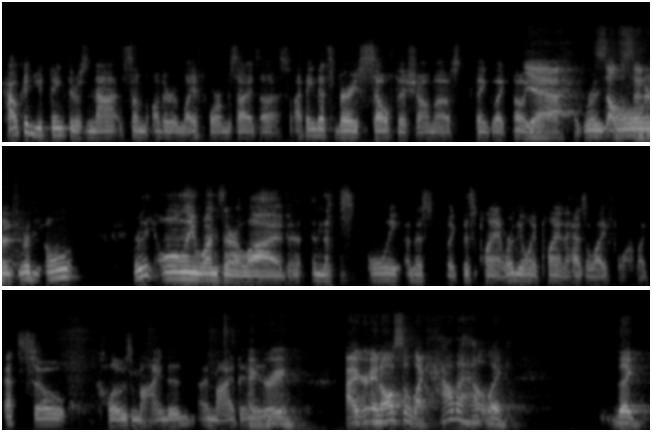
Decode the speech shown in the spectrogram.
how can you think there's not some other life form besides us? I think that's very selfish almost. Think like, oh yeah, yeah. like, we're the only we're the only we're the only ones that are alive in this only in this like this planet. We're the only planet that has a life form. Like that's so close minded in my opinion. I agree. I agree. And also like how the hell like like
